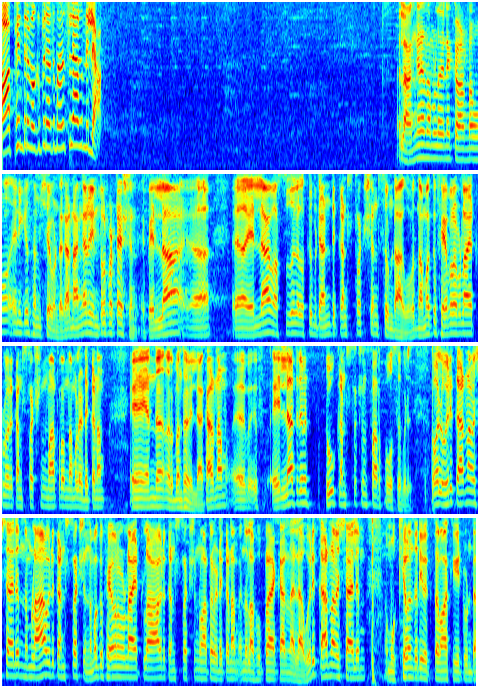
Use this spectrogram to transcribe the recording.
ആഭ്യന്തര വകുപ്പിന് അത് മനസ്സിലാകുന്നില്ല. അല്ല അങ്ങനെ നമ്മൾ അതിനെ കാണണമോ എനിക്ക് സംശയമുണ്ട്. കാരണം അങ്ങനെ ഒരു ഇന്റർപ്രിട്ടേഷൻ ഇപ്പോൾ എല്ലാ എല്ലാ വസ്തുതകൾക്കും രണ്ട് കൺസ്ട്രക്ഷൻസ് ഉണ്ടാകും. നമുക്ക് ഫേവറബിൾ ആയിട്ടുള്ള ഒരു കൺസ്ട്രക്ഷൻ മാത്രം നമ്മൾ എടുക്കണം എന്ന് നിർബന്ധമില്ല. കാരണം എല്ലാത്തിനും ടു കൺസ്ട്രക്ഷൻസ് ആർ പോസിബിൾ അപ്പോൾ ഒരു കാരണവശാലും നമ്മൾ ആ ഒരു കൺസ്ട്രക്ഷൻ നമുക്ക് ഫേവറബിൾ ആയിട്ടുള്ള ആ ഒരു കൺസ്ട്രക്ഷൻ മാത്രം എടുക്കണം എന്നുള്ള അഭിപ്രായക്കാരനല്ല. ഒരു കാരണവശാലും മുഖ്യമന്ത്രി വ്യക്തമാക്കിയിട്ടുണ്ട്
